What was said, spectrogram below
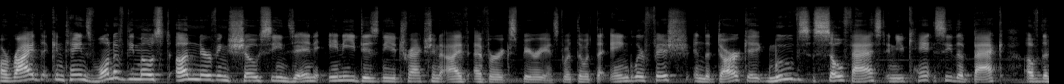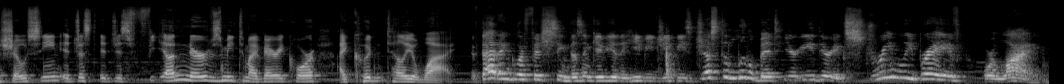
A ride that contains one of the most unnerving show scenes in any Disney attraction I've ever experienced. With the, with the anglerfish in the dark, it moves so fast and you can't see the back of the show scene. It just it just unnerves me to my very core. I couldn't tell you why. If that anglerfish scene doesn't give you the heebie-jeebies just a little bit, you're either extremely brave or lying.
